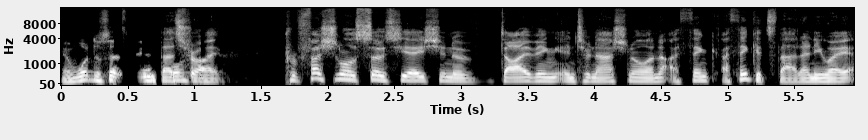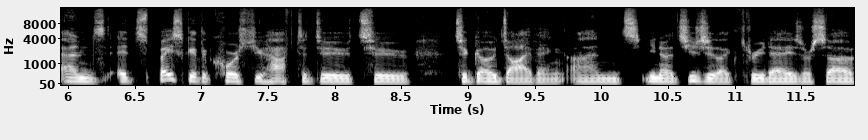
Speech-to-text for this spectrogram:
and what does that stand that's for? That's right. Professional Association of Diving International, and I think I think it's that anyway. And it's basically the course you have to do to to go diving, and you know it's usually like three days or so.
